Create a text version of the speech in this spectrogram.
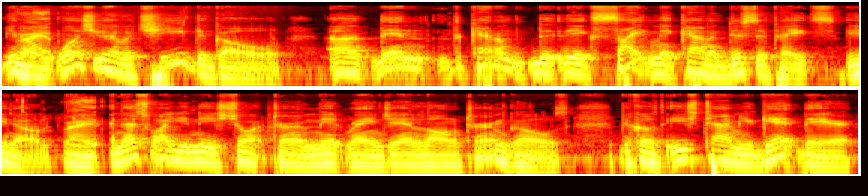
You know, right. once you have achieved the goal, uh, then the kind of the, the excitement kind of dissipates, you know. Right. And that's why you need short term, mid range, and long term goals because each time you get there,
